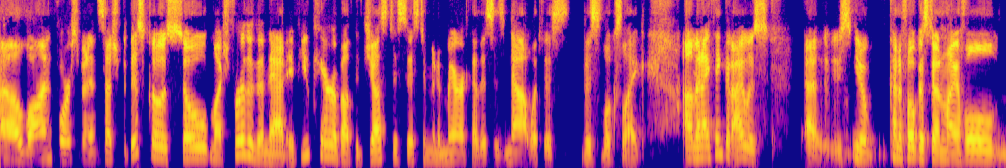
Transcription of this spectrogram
uh, law enforcement and such, but this goes so much further than that. If you care about the justice system in America, this is not what this this looks like. Um, and I think that I was uh, you know, kind of focused on my whole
